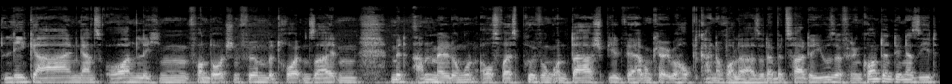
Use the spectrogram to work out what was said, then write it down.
legalen, ganz ordentlichen, von deutschen Firmen betreuten Seiten mit Anmeldung und Ausweisprüfung und da spielt Werbung ja überhaupt keine Rolle. Also da bezahlt der User für den Content, den er sieht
